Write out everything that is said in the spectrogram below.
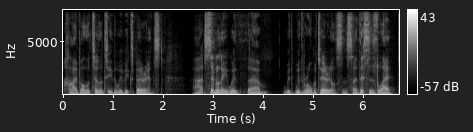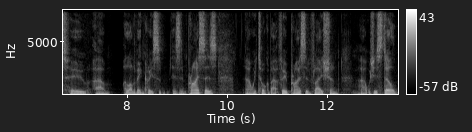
high volatility that we've experienced. Uh, similarly with um, with with raw materials, and so this has led to um, a lot of increases in prices. Uh, we talk about food price inflation, uh, which is still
